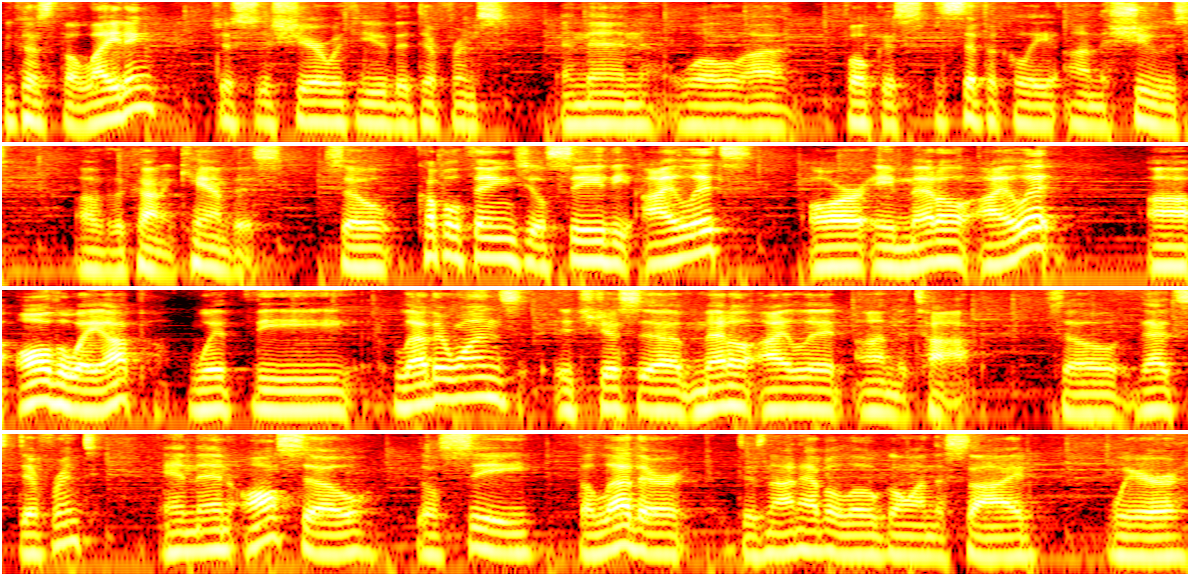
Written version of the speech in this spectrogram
because the lighting, just to share with you the difference and then we'll uh, focus specifically on the shoes of the cotton canvas. So a couple things you'll see, the eyelets are a metal eyelet uh, all the way up. With the leather ones, it's just a metal eyelet on the top. So that's different. And then also, you'll see the leather does not have a logo on the side where,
